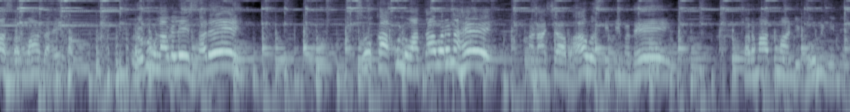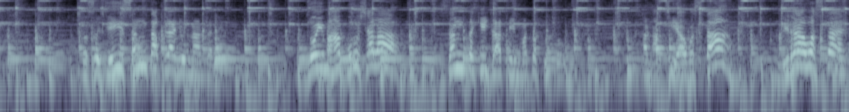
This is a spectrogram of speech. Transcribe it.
गोकुळातला संवाद आहे. रडू लागले सारे. शोकाकुल वातावरण आहे. आणि अशा भावस्थितीमध्ये परमात्मा निघून गेले. तसं जेही संत आपल्या जीवनात आले. जोही महापुरुषाला संत की जाती मत पुछो. आणि आजची अवस्था निरावस्था आहे.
